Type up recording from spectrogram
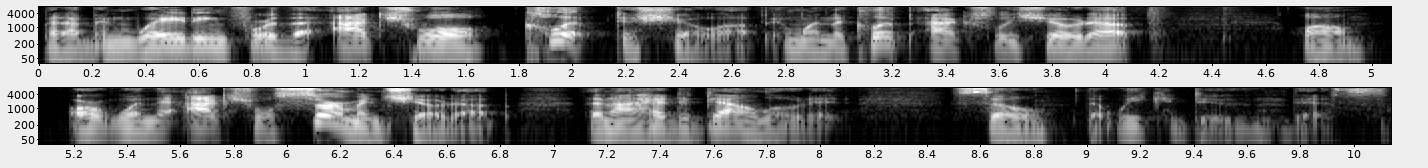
But I've been waiting for the actual clip to show up. And when the clip actually showed up, well, or when the actual sermon showed up, then I had to download it so that we could do this.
